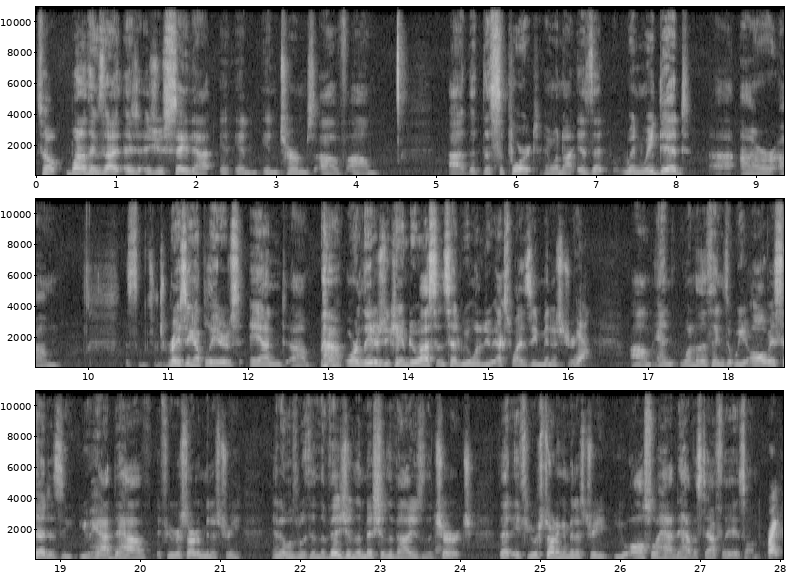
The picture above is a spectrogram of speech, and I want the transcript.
So, one of the things that, as, as you say that in, in, in terms of um, uh, the, the, support and whatnot, is that when we did uh, our um, raising up leaders and um, or leaders who came to us and said we want to do X Y Z ministry. Yeah. Um, and one of the things that we always said is you had to have, if you were starting a ministry, and it was within the vision, the mission, the values of the right. church, that if you were starting a ministry, you also had to have a staff liaison. Right.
